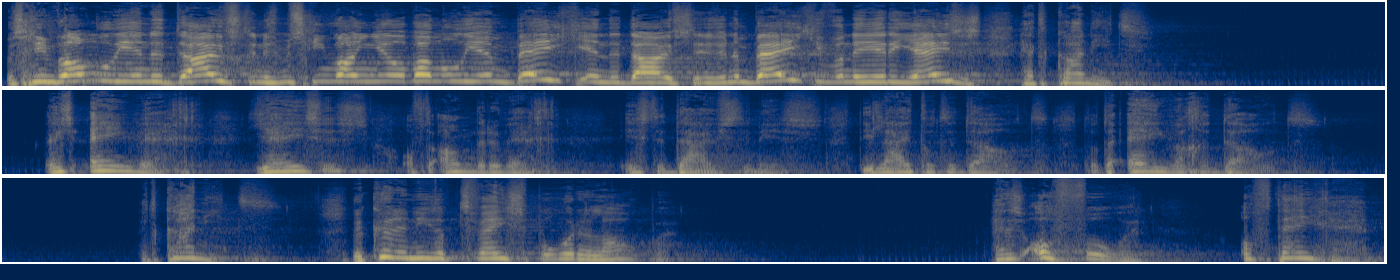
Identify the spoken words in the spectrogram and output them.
Misschien wandel je in de duisternis, misschien wandel je een beetje in de duisternis en een beetje van de Heer Jezus. Het kan niet. Er is één weg, Jezus of de andere weg is de duisternis. Die leidt tot de dood, tot de eeuwige dood. Het kan niet. We kunnen niet op twee sporen lopen. Het is of voor of tegen Hem.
